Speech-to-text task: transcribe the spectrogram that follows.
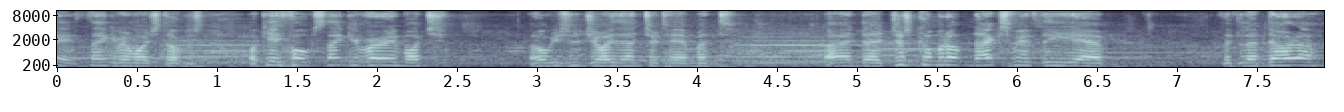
Okay, thank you very much, Douglas. Okay, folks, thank you very much. I hope you enjoy the entertainment. And uh, just coming up next, we have the um, the Glendara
